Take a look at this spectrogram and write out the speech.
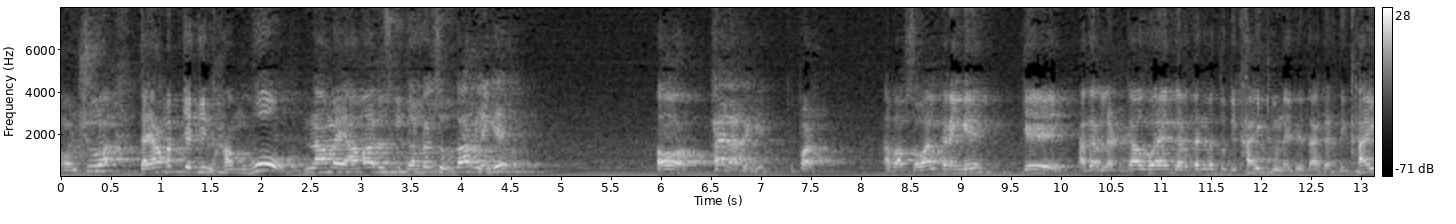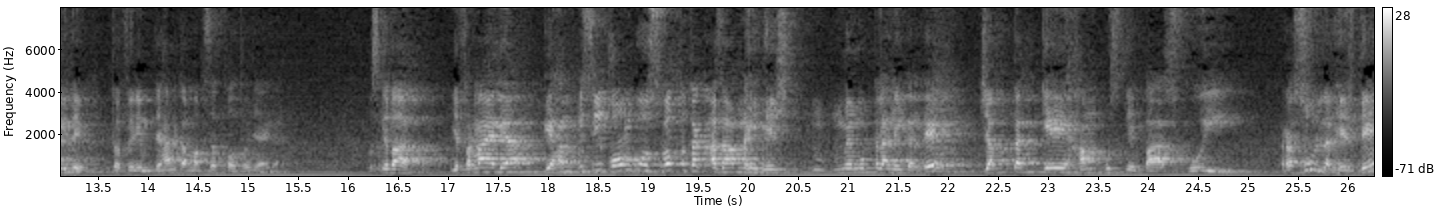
मंशूरा कयामत के दिन हम वो नाम अमल उसकी गर्दन से उतार लेंगे और फैला देंगे कि पढ़ अब आप सवाल करेंगे कि अगर लटका हुआ है गर्दन में तो दिखाई क्यों नहीं देता अगर दिखाई दे तो फिर इम्तिहान का मकसद फौत हो जाएगा उसके बाद ये फरमाया गया कि हम किसी कौम को उस वक्त तक अजाब नहीं भेज, में मुबतला नहीं करते, जब तक के हम उसके पास कोई रसूल न भेज दें,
